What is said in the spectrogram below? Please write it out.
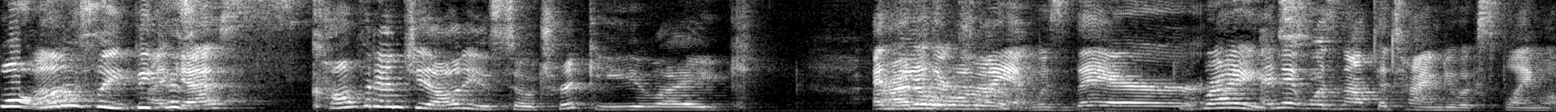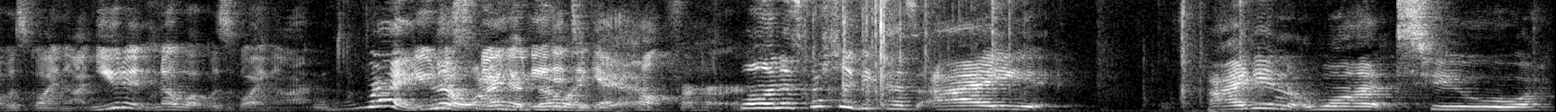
Well, Well, honestly, I because guess. confidentiality is so tricky. Like, And the don't other wanna- client was there, Right. And it was not the time to explain what was going on. You didn't know what was going on, right? You no, I you had needed no to idea. get help for her. Well, and especially because I, I didn't want to,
